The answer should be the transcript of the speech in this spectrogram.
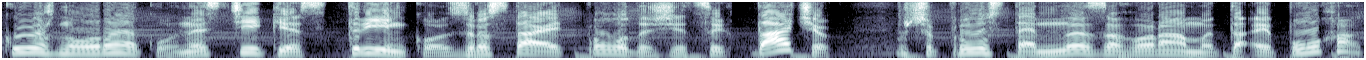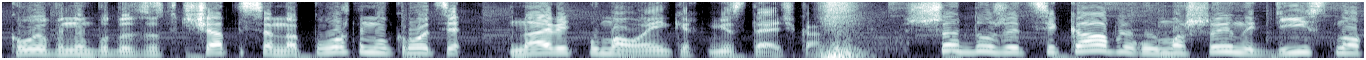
кожного року настільки стрімко зростають продажі цих тачок, що просто не за горами та епоха, коли вони будуть зустрічатися на кожному кроці, навіть у маленьких містечках. Що дуже цікаво, у машини дійсно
